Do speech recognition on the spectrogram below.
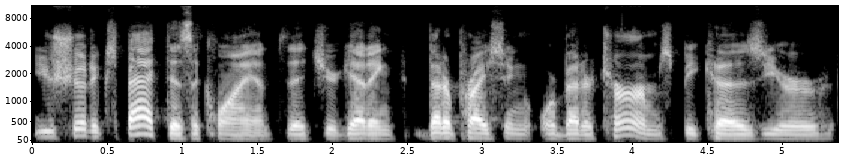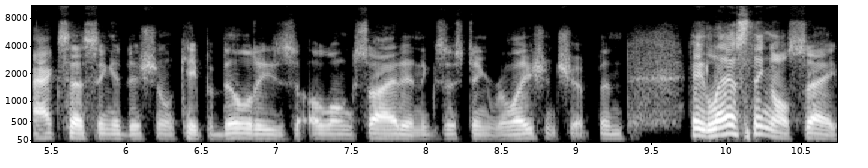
you should expect as a client that you're getting better pricing or better terms because you're accessing additional capabilities alongside an existing relationship. And hey, last thing I'll say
